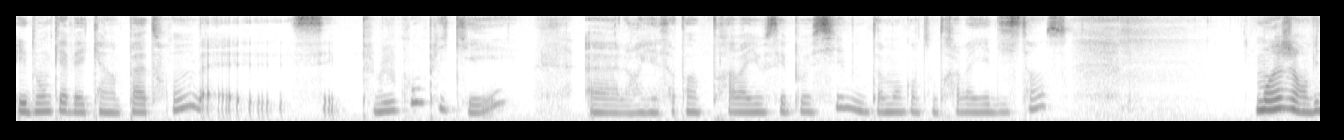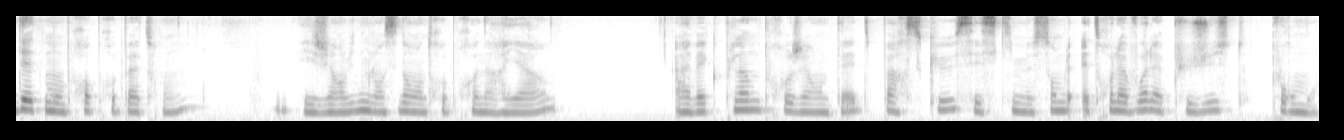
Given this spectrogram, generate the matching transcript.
Et donc avec un patron, bah, c'est plus compliqué alors il y a certains travails où c'est possible, notamment quand on travaille à distance. Moi j'ai envie d'être mon propre patron et j'ai envie de me lancer dans l'entrepreneuriat avec plein de projets en tête parce que c'est ce qui me semble être la voie la plus juste pour moi.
